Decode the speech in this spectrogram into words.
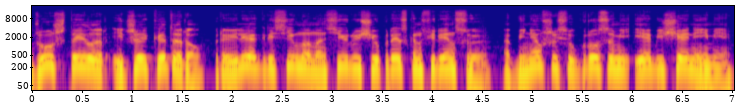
Джош Тейлор и Джей Кеттерл провели агрессивно анонсирующую пресс-конференцию, обменявшись угрозами и обещаниями.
